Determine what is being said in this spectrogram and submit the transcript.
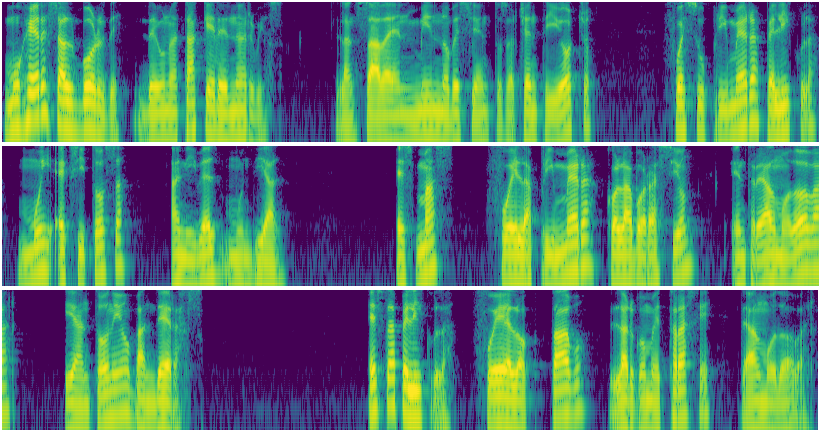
Mujeres al borde de un ataque de nervios, lanzada en 1988, fue su primera película muy exitosa a nivel mundial. Es más, fue la primera colaboración entre Almodóvar y Antonio Banderas. Esta película fue el octavo largometraje de Almodóvar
